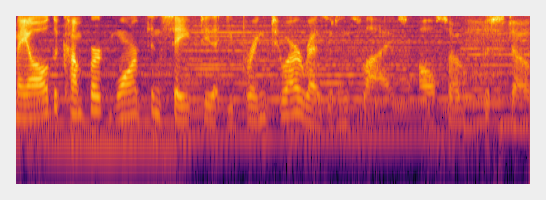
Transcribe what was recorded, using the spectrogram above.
May all the comfort, warmth, and safety that you bring to our residents' lives also bestow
